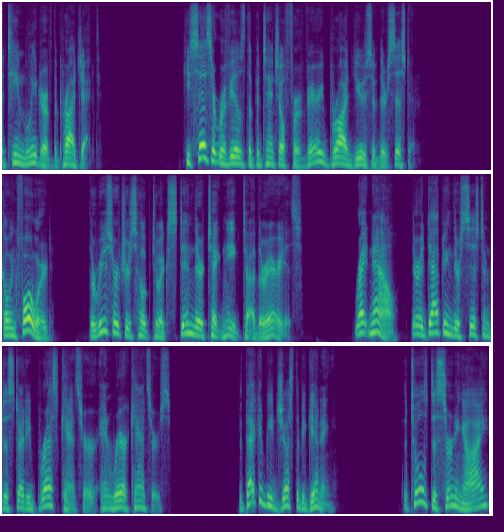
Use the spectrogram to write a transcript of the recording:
the team leader of the project. He says it reveals the potential for very broad use of their system. Going forward, the researchers hope to extend their technique to other areas. Right now, they're adapting their system to study breast cancer and rare cancers. But that could be just the beginning. The tool's discerning eye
